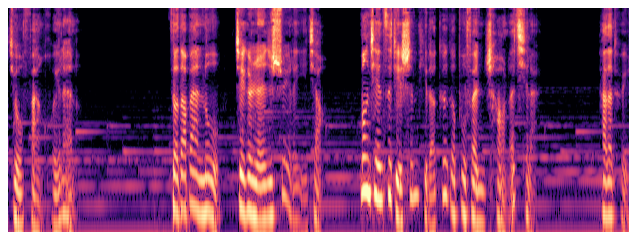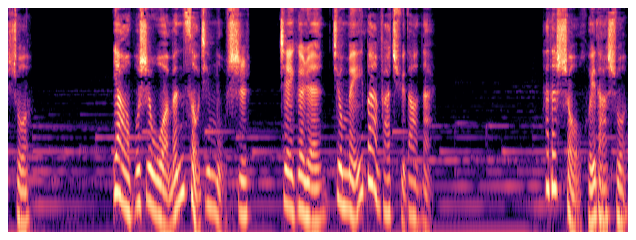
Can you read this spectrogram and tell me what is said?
就返回来了。走到半路，这个人睡了一觉，梦见自己身体的各个部分吵了起来。他的腿说：“要不是我们走进母狮，这个人就没办法取到奶。”他的手回答说：“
